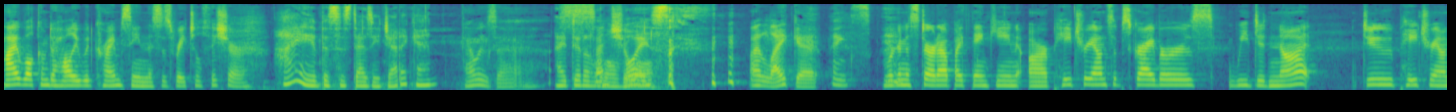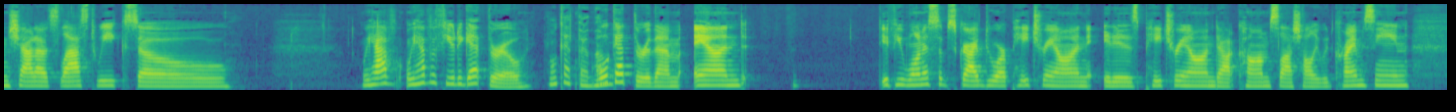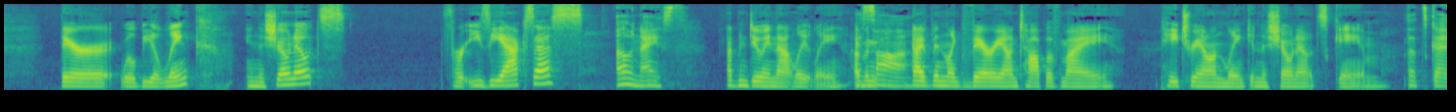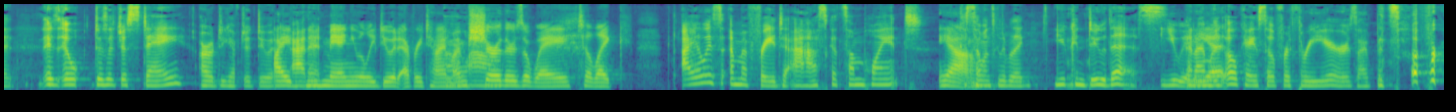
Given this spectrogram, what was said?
Hi, welcome to Hollywood Crime Scene. This is Rachel Fisher. Hi, this is Desi Jedeikin. That was a I did a sensual. little voice. I like it. Thanks. We're going to start out by thanking our Patreon subscribers. We did not do Patreon shout outs last week, so we have we have a few to get through. We'll get there. Though. We'll get through them. And if you want to subscribe to our Patreon, it is patreon.com slash Hollywood crime scene. There will be a link in the show notes for easy access. Oh, nice. I've been doing that lately. I've I been, saw. I've been like very on top of my Patreon link in the show notes game. That's good. Is it? Does it just stay, or do you have to do it? I it. manually do it every time. Oh, I'm sure there's a way to like I always am afraid to ask at some point. Yeah. someone's gonna be like, "You can do this," You and I'm like, "Okay, so for three years I've been suffering."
